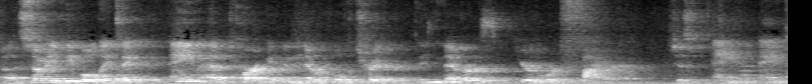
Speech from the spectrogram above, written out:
Uh, so many people, they take aim at a target and they never pull the trigger. They never hear the word fire. Just aim, aim,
